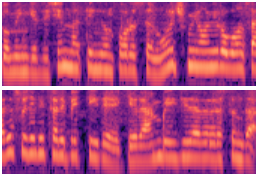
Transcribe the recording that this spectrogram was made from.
Dominguez için Nottingham Forest'ın 13 milyon euro bonservis ödeli talep ettiği de gelen bilgiler arasında.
